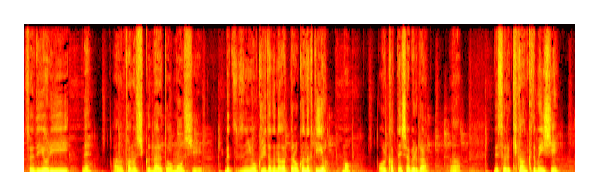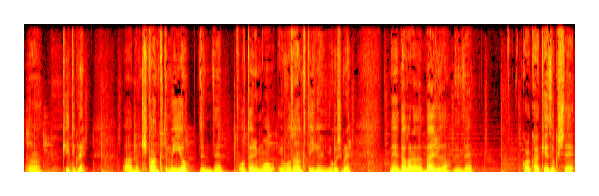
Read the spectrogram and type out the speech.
それでよりね、あの、楽しくなると思うし、別に送りたくなかったら送んなくていいよ。もう、俺勝手に喋るから。うん。で、それ聞かなくてもいいし、うん。聞いてくれ。あの、聞かなくてもいいよ。全然。お便りもよこさなくていいから、よこしてくれ。ね、だから大丈夫だ。全然。これから継続して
